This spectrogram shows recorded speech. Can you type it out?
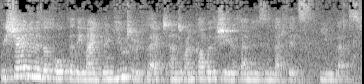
we share them in the hope that they might bring you to reflect and to uncover the shade of feminism that fits you best.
